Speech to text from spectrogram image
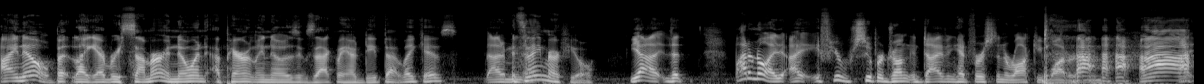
I know, but like every summer, and no one apparently knows exactly how deep that lake is. I mean, It's nightmare fuel. yeah, that. I don't know. I, I if you're super drunk and diving headfirst into rocky water, I mean, I,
